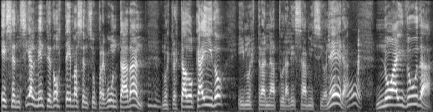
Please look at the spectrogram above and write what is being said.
esencialmente dos temas en su pregunta a Adán. Nuestro estado caído y nuestra naturaleza misionera. Oh. No hay duda,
